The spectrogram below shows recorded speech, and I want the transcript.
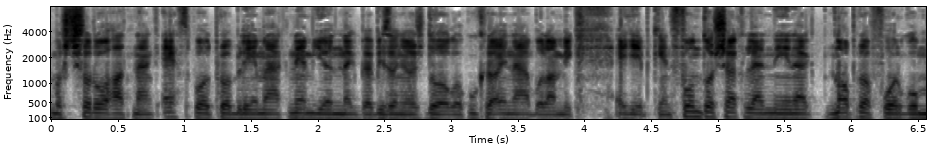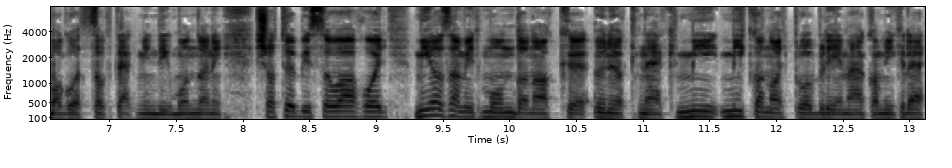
most sorolhatnánk export problémák, nem jönnek be bizonyos dolgok Ukrajnából, amik egyébként fontosak lennének, napraforgó magot szokták mindig mondani, stb. Szóval, hogy mi az, amit mondanak önöknek, mi, mik a nagy problémák, amikre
